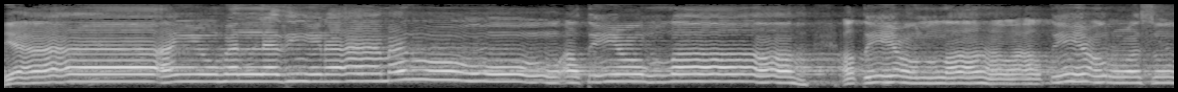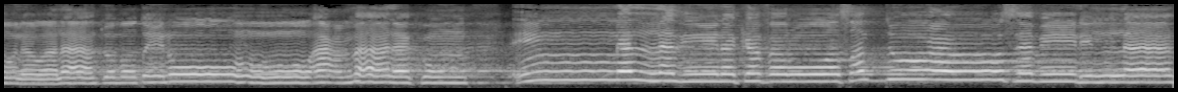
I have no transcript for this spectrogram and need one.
يا أيها الذين آمنوا أطيعوا الله أطيعوا الله وأطيعوا الرسول ولا تبطلوا أعمالكم. إن الذين كفروا وصدوا عن سبيل الله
